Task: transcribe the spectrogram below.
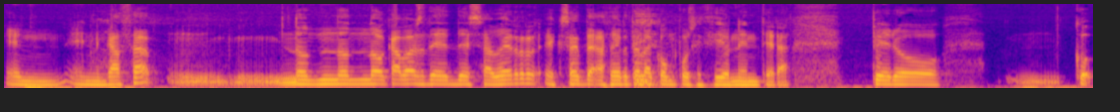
en, en Gaza, no, no, no acabas de, saber exactamente hacerte la composición entera. Pero co-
